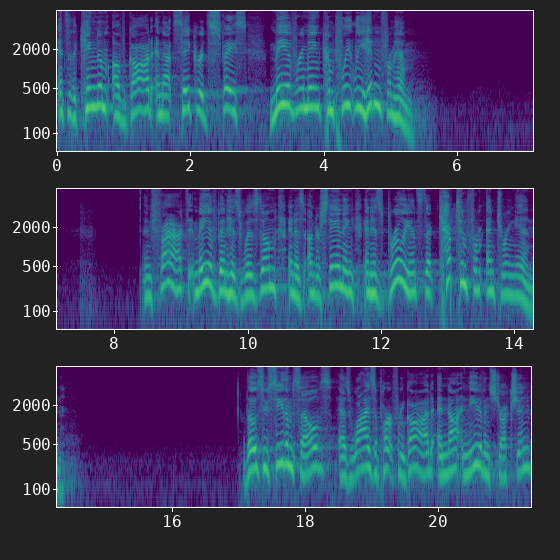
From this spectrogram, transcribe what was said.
into the kingdom of God and that sacred space may have remained completely hidden from him. In fact, it may have been his wisdom and his understanding and his brilliance that kept him from entering in. Those who see themselves as wise apart from God and not in need of instruction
